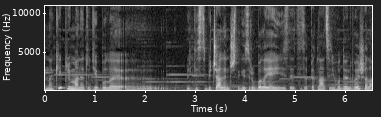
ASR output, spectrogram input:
на Кіпрі. У мене тоді були е, якийсь собі челендж такий зробила. Я її, здається, за 15 годин вишила.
